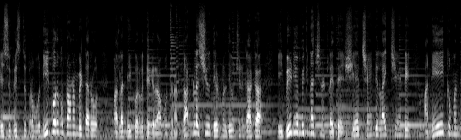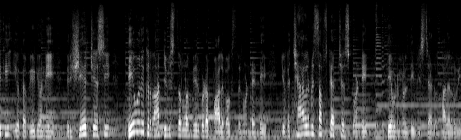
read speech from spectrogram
యేసుక్రీస్తు ప్రభు నీ కొరకు ప్రాణం పెట్టారు. మరలా నీ కొరకు తిరిగి రాబోతున్నారు. God bless you. దేవుడు మళ్ళీ దీవించిన గాక. ఈ వీడియో మీకు నచ్చినట్లయితే షేర్ చేయండి లైక్ చేయండి. అనేక మందికి ఈ యొక్క వీడియోని మీరు షేర్ చేసి దేవుని యొక్క రాజ్య విస్తరణలో మీరు కూడా పాలుభాగస్తులుగా ఉండండి. ఈ యొక్క ఛానల్ మీరు సబ్స్క్రైబ్ చేసుకోండి. దేవుడు మిమ్మల్ని దీవిస్తాడు. హలలుయ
